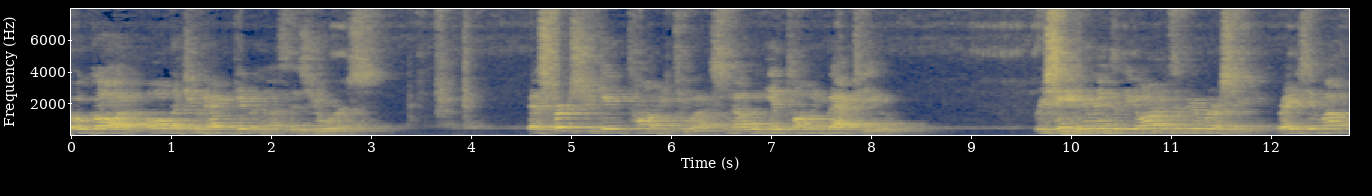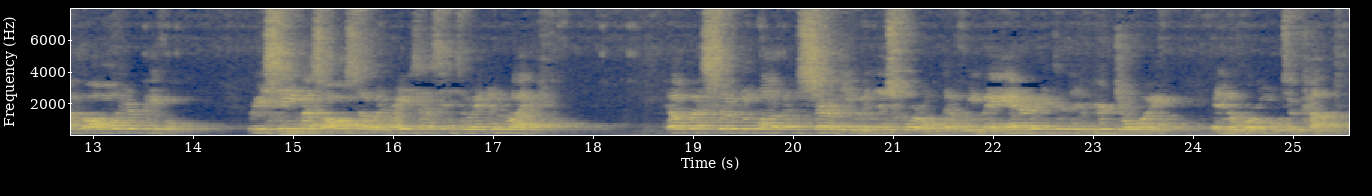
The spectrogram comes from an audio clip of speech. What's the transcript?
Oh God, all that you have given us is yours. As first you gave Tommy to us, now we give Tommy back to you. Receive him into the arms of your mercy. Raise him up with all your people. Receive us also and raise us into a new life. Help us so to love and serve you in this world that we may enter into the, your joy in the world to come.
